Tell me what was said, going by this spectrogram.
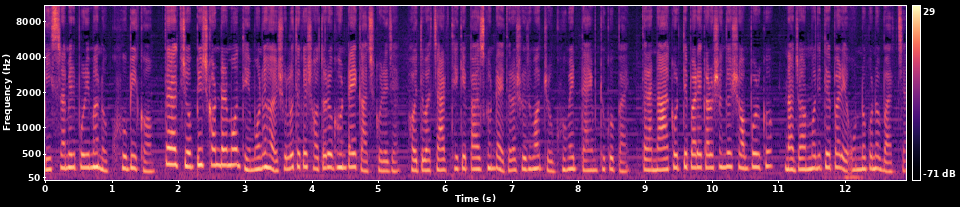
বিশ্রামের পরিমাণও খুবই কম। তারা চব্বিশ ঘণ্টার মধ্যে মনে হয় ষোলো থেকে সতেরো ঘন্টায় কাজ করে যায়। হয়তোবা চার থেকে পাঁচ ঘন্টায় তারা শুধুমাত্র ঘুমের টাইমটুকু পায়। তারা না করতে পারে কারোর সঙ্গে সম্পর্ক, না জন্ম দিতে পারে অন্য কোনো বাচ্চা।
